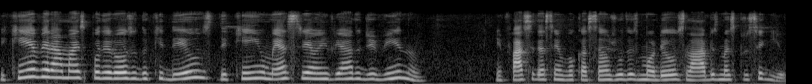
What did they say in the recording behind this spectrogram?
E quem haverá mais poderoso do que Deus, de quem o Mestre é o enviado divino? Em face dessa invocação, Judas mordeu os lábios, mas prosseguiu.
